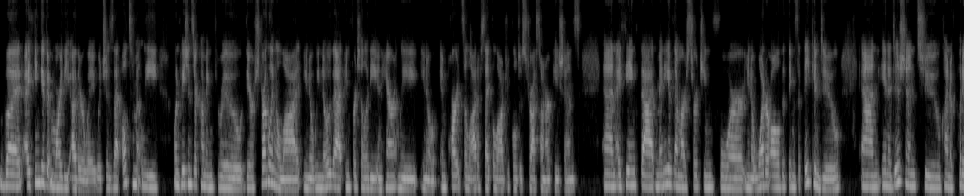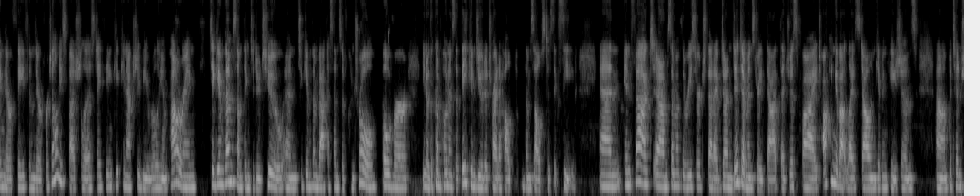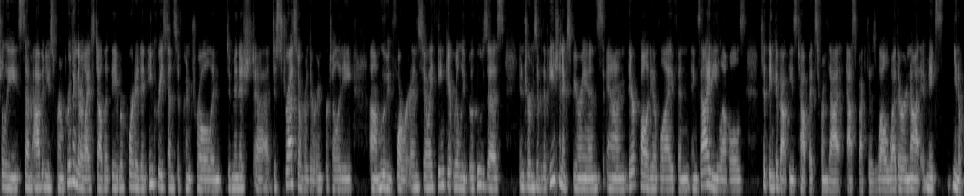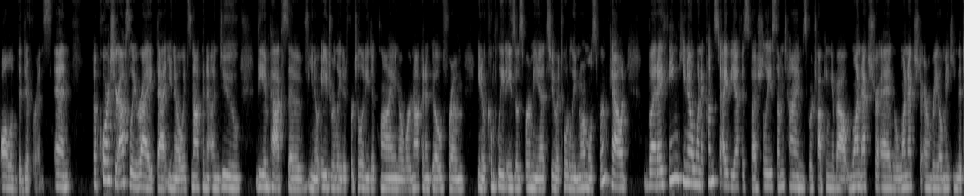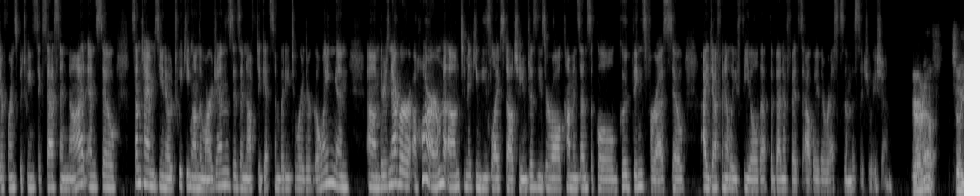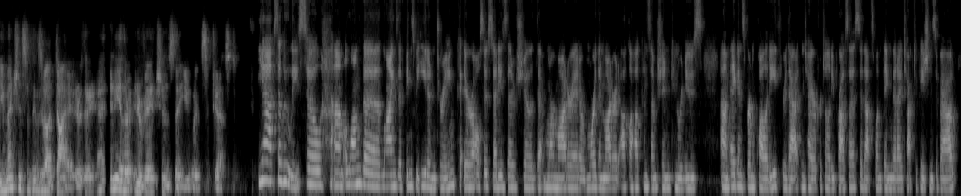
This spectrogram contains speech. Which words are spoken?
but I think of it more the other way, which is that ultimately, when patients are coming through, they're struggling a lot. You know, we know that infertility inherently, you know, imparts a lot of psychological distress on our patients. And I think that many of them are searching for, you know, what are all the things that they can do. And in addition to kind of putting their faith in their fertility specialist, I think it can actually be really empowering to give them something to do too and to give them back a sense of control over, you know, the components that they can do to try to help themselves to succeed. And in fact, um, some of the research that I've done did demonstrate that, that just by talking about lifestyle and giving patients um, potentially some avenues for improving their lifestyle, that they reported an increased sense of control and diminished uh, distress over their infertility um, moving forward. And so I think it really behooves us in terms of the patient experience and their quality of life and anxiety levels to think about these topics from that aspect as well, whether or not it makes, you know, all of the difference. And of course you're absolutely right that you know it's not going to undo the impacts of you know age related fertility decline or we're not going to go from you know complete azoospermia to a totally normal sperm count. But i think you know when it comes to ivf especially sometimes we're talking about one extra egg or one extra embryo making the difference between success and not. And so sometimes you know tweaking on the margins is enough to get somebody to where they're going. And um, there's never a harm um, to making these lifestyle changes. These are all commonsensical good good things for us. So I definitely feel that the benefits outweigh the risks in this situation. Fair enough. So you mentioned some things about diet. Are there any other interventions that you would suggest? Yeah, absolutely. So, um, along the lines of things we eat and drink, there are also studies that have showed that more moderate or more than moderate alcohol consumption can reduce um, egg and sperm quality through that entire fertility process. So, that's one thing that I talk to patients about.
